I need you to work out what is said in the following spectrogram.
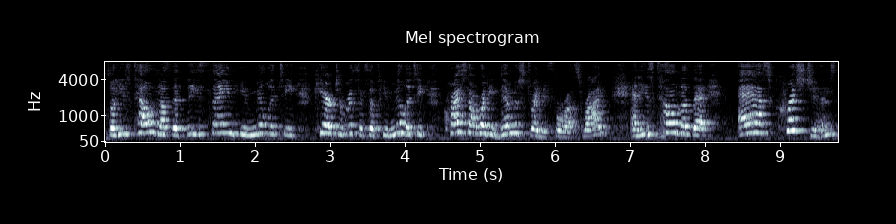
So he's telling us that these same humility, characteristics of humility, Christ already demonstrated for us, right? And he's mm-hmm. telling us that as Christians,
